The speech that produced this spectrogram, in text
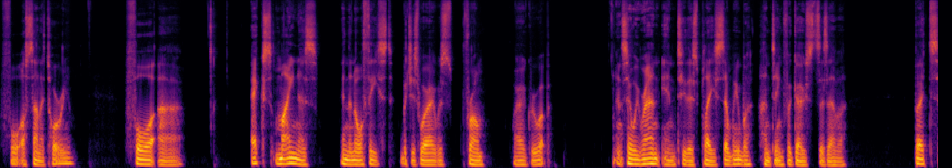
for a sanatorium for uh, ex miners in the northeast, which is where I was from, where I grew up. And so we ran into this place and we were hunting for ghosts as ever. But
